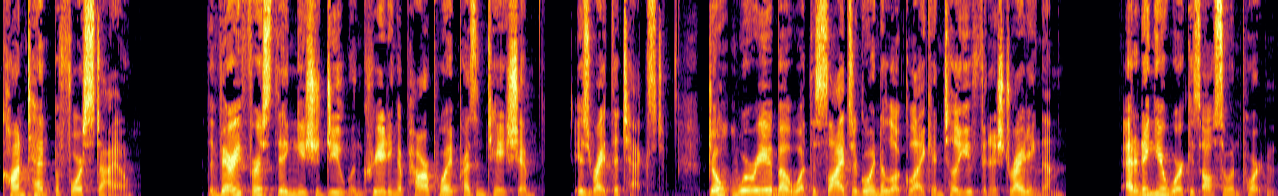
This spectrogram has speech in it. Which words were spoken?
content before style. The very first thing you should do when creating a PowerPoint presentation is write the text. Don't worry about what the slides are going to look like until you've finished writing them. Editing your work is also important.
